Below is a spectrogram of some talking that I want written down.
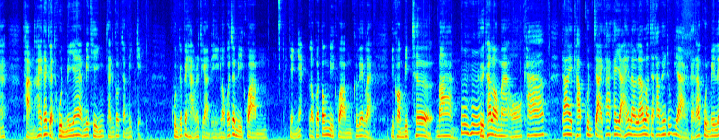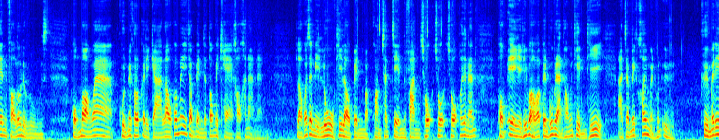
นะ ถังให้ถ้าเกิดคุณไม่แยกไม่ทิ้ง ฉันก็จะไม่เก็บ คุณก็ไปหาราชการเอง เราก็จะมีความอย่างเงี้ยเราก็ต้องมีความเขาเรียกอะไร มีความ bitter บ้าง คือถ้าเรามา อ๋อครับ ได้ครับคุณจ่ายค่าขยะให้เราแล้วเราจะทำให้ทุกอย่าง แต่ถ้าคุณไม่เล่น follow the rules ผมมองว่าคุณไม่เคารพกติกา เราก็ไม่จำเป็นจะต้องไปแคร์เขาขนาดนั้น เราก็จะมีลูกที่เราเป็นแบบความชัดเจนฟันโชะโชะโชะเพราะฉะนั้นผมเองอย่างที่บอกว่าเป็นผู้บริหารท้องถิ่นที่อาจจะไม่ค่อยเหมือนคนอื่น คือไม่ได้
